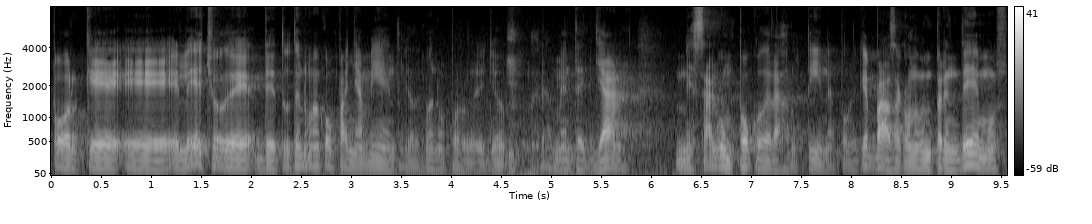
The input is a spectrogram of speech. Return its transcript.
porque eh, el hecho de, de, tú tener un acompañamiento, yo, bueno, por, yo realmente ya me salgo un poco de la rutina, porque ¿qué pasa? Cuando emprendemos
